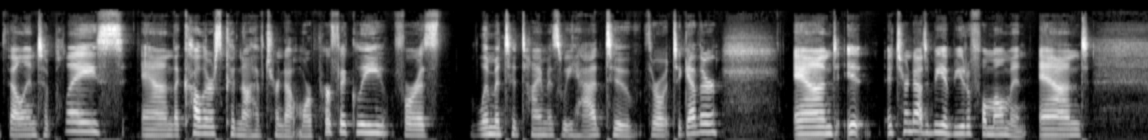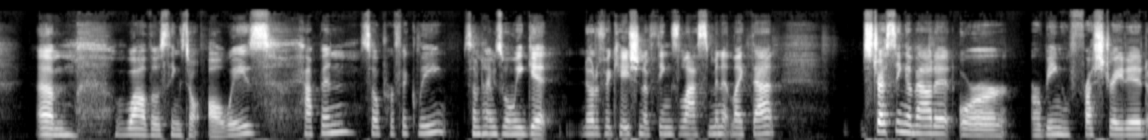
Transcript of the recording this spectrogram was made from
fell into place and the colors could not have turned out more perfectly for as limited time as we had to throw it together and it it turned out to be a beautiful moment and um, while those things don't always happen so perfectly sometimes when we get notification of things last minute like that stressing about it or or being frustrated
